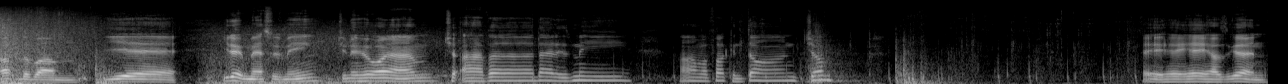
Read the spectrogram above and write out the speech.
Up the bum. Yeah. You don't mess with me. Do you know who I am? Chaver, that is me. I'm a fucking Don. Jump. Hey, hey, hey, how's it going?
